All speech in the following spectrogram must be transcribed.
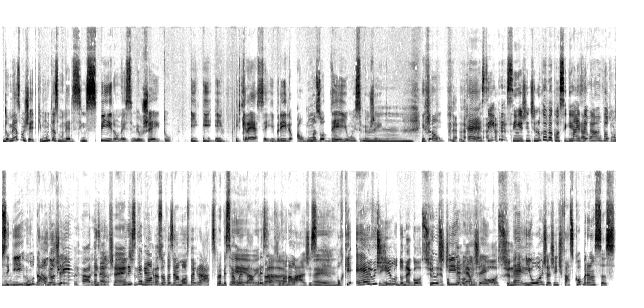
Do mesmo jeito que muitas mulheres se inspiram nesse meu jeito e, e, e, e crescem e brilham, algumas odeiam esse meu jeito. Hum. Então, é. É sempre assim, a gente nunca vai conseguir Mas eu não vou conseguir mundo. mudar Não, o meu jeito. agrada, Então, né, gente? Por isso que é bom a pessoa fazer uma amostra grátis, pra ver se vai É, aguentar a ué, pressão claro. Silvana Lages. É. Porque é E o assim, estilo do negócio, e o né? estilo Porque é do um jeito. negócio, né? É, e hoje a gente faz cobranças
